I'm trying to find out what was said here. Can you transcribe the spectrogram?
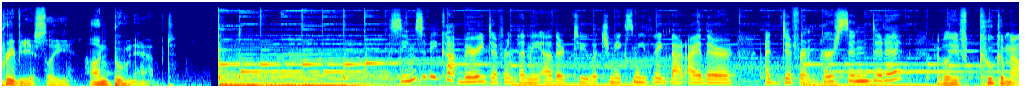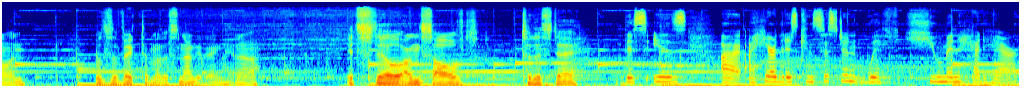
Previously on Boonapt. Seems to be cut very different than the other two, which makes me think that either a different person did it. I believe Cucamelon was the victim of this nuggeting, and uh, it's still unsolved to this day. This is uh, a hair that is consistent with human head hair.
